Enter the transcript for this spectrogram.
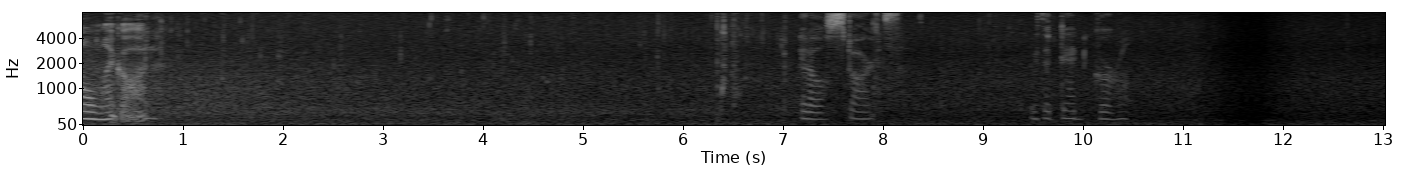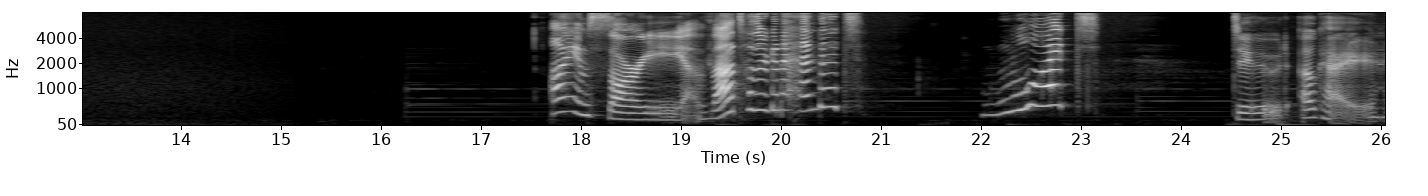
Oh my god. It all starts with a dead girl. I am sorry. That's how they're gonna end it? What? Dude, okay.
